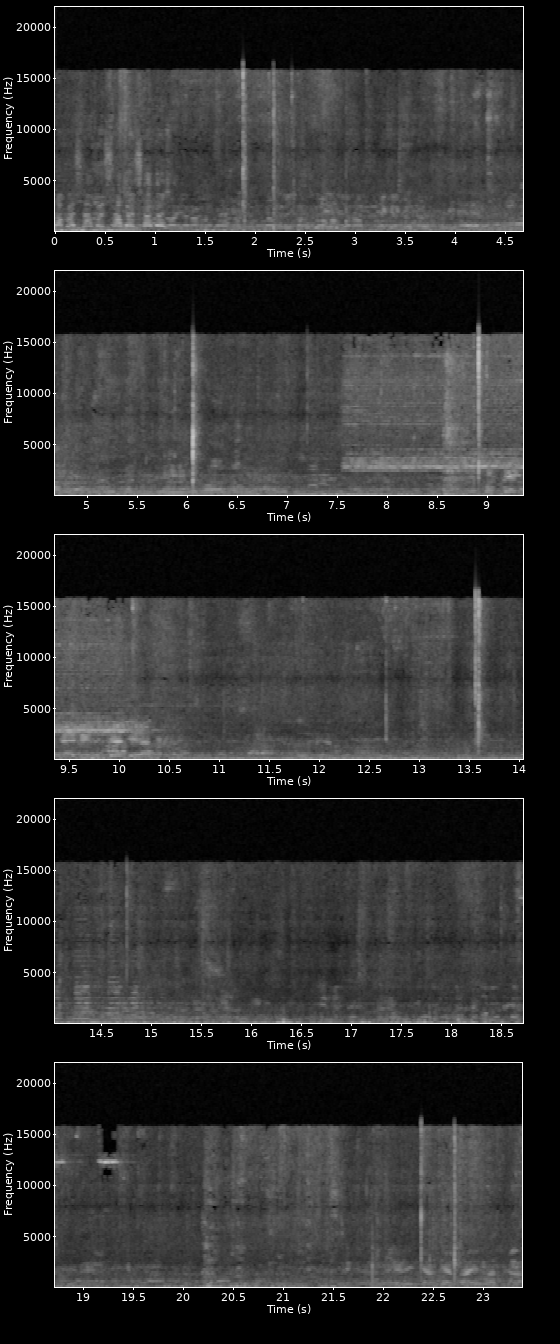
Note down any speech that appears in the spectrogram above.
शाबाश शाबाश शाबाश शाबाश इसको चेंज नहीं भी चेंज है क्या क्या हिम्मत का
